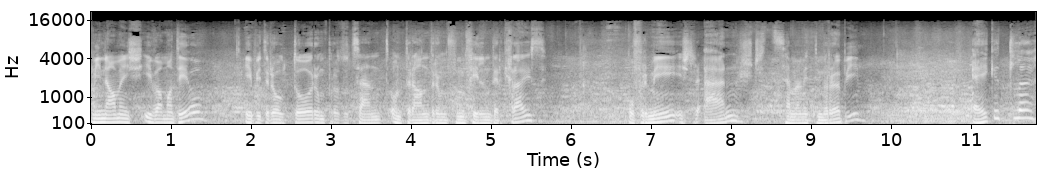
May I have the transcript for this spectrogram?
Mein Name ist Ivan Matteo. Ich bin der Autor und Produzent unter anderem vom Film Der Kreis. Und für mich ist der Ernst zusammen mit dem Röbi eigentlich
